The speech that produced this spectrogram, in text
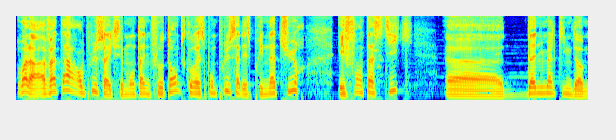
voilà, Avatar en plus avec ses montagnes flottantes correspond plus à l'esprit nature et fantastique euh, d'Animal Kingdom.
